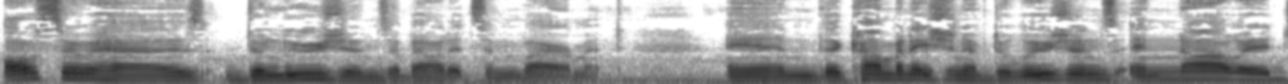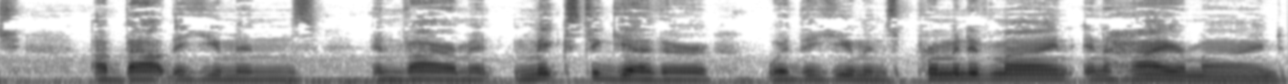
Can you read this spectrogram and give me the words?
also has delusions about its environment. And the combination of delusions and knowledge about the human's environment mixed together with the human's primitive mind and higher mind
